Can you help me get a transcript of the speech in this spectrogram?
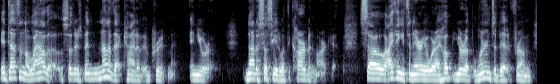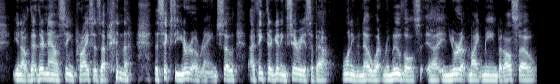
it doesn't allow those. So there's been none of that kind of improvement in Europe not associated with the carbon market. So I think it's an area where I hope Europe learns a bit from, you know, they're, now seeing prices up in the, the 60 euro range. So I think they're getting serious about wanting to know what removals uh, in Europe might mean, but also,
